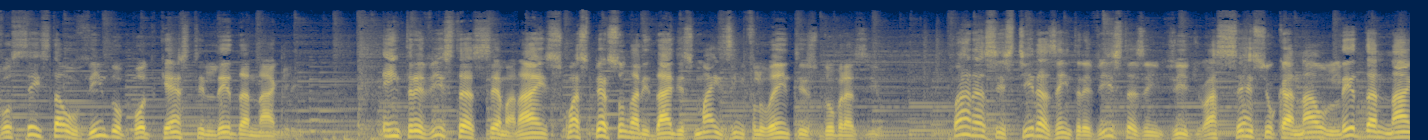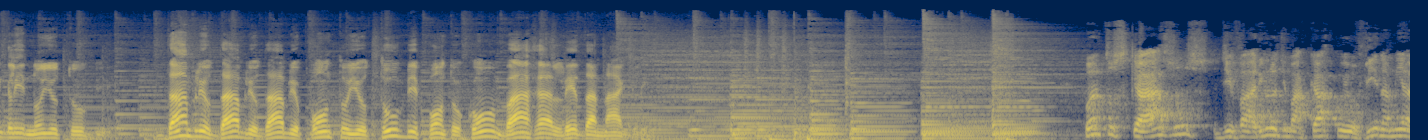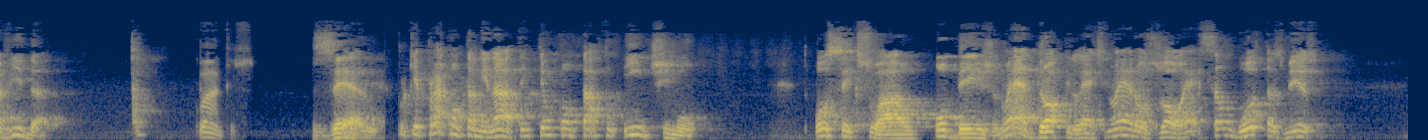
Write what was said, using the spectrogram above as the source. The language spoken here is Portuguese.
Você está ouvindo o podcast Leda Nagli. Entrevistas semanais com as personalidades mais influentes do Brasil. Para assistir às entrevistas em vídeo, acesse o canal Leda Nagli no YouTube. www.youtube.com/ledanagli. Quantos casos de varíola de macaco eu vi na minha vida? Quantos? Zero. Porque para contaminar tem que ter um contato íntimo, ou sexual, ou beijo. Não é droplet, não é aerosol, é, são gotas mesmo.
